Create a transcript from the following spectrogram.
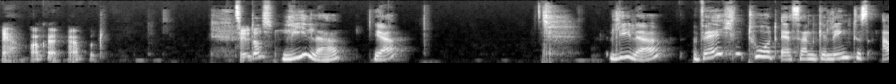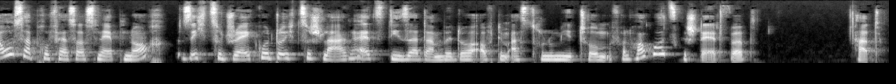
Ja, okay, ja gut. Zählt das? Lila, ja? Lila, welchen Todessern gelingt es außer Professor Snape noch, sich zu Draco durchzuschlagen, als dieser Dumbledore auf dem Astronomieturm von Hogwarts gestellt wird? Hat.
